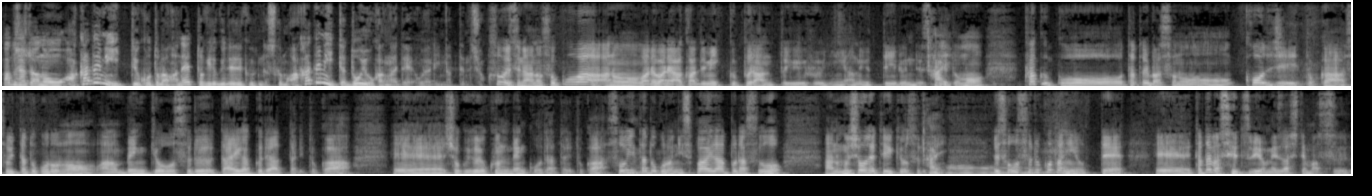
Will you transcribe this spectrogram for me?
あと社長、あの、アカデミーっていう言葉がね、時々出てくるんですけども、アカデミーってどういうお考えでおやりになってるんでしょうか？そうですね。あの、そこは、あの、我々アカデミックプランというふうに、あの、言っているんですけれども、各、こう、例えば、その、工事とか、そういったところの、あの、勉強をする大学であったりとか、えー職業訓練校であったりとか、そういったところにスパイダープラスを、あの、無償で提供すると。はいでそうすることによって、えー例えば設備を目指してます。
